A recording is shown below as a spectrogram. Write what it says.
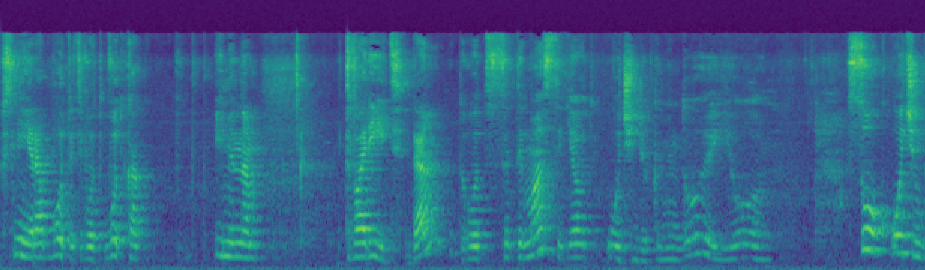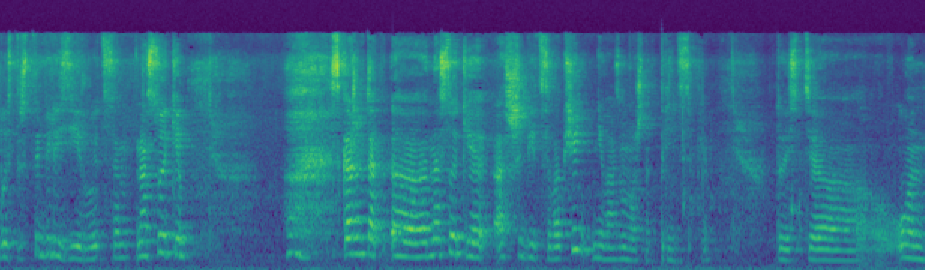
с ней работать, вот, вот как именно творить, да, вот с этой массой я вот очень рекомендую ее. Сок очень быстро стабилизируется. На соке, скажем так, э, на соке ошибиться вообще невозможно, в принципе. То есть э, он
